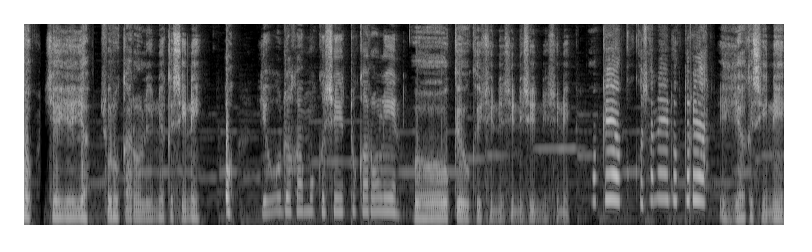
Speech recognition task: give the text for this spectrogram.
Oh, iya iya iya, suruh Caroline ke sini. Oh, ya udah kamu ke situ Caroline. Oh, oke oke sini sini sini sini. Oke, aku ke sana ya dokter ya. Iya ke sini.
